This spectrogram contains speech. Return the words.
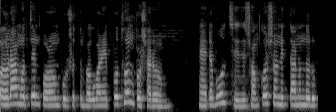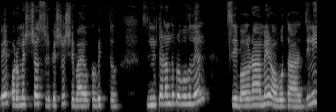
বলরাম হচ্ছেন পরম পুরুষোত্তম ভগবানের প্রথম প্রসারম হ্যাঁ এটা বলছে যে শঙ্কর নিত্যানন্দ রূপে পরমেশ্বর শ্রীকৃষ্ণ সেবায় প্রবৃত্ত নিত্যানন্দ প্রভু হলেন শ্রী বলরামের অবতার, যিনি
